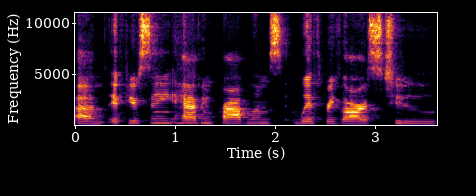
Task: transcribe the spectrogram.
um, if you're seeing having problems with regards to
